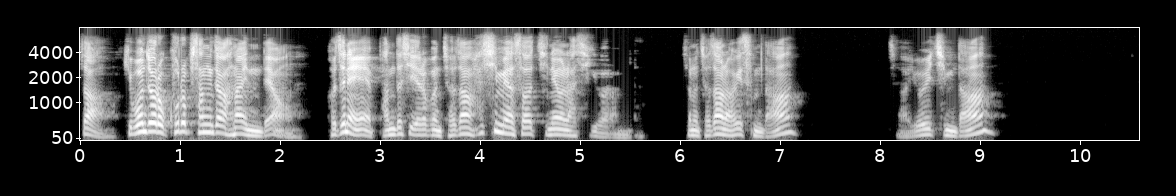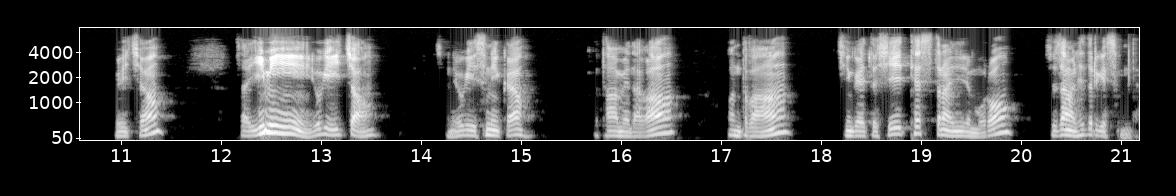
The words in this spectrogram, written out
자 기본적으로 그룹 상자가 하나 있는데요. 그 전에 반드시 여러분 저장하시면서 진행을 하시기 바랍니다. 저는 저장을 하겠습니다. 자, 요 위치입니다. 요 위치요. 자, 이미 여기 있죠. 여기 있으니까요. 그 다음에다가 underbar 지금과 했듯이 테스트라는 이름으로 저장을 해드리겠습니다.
